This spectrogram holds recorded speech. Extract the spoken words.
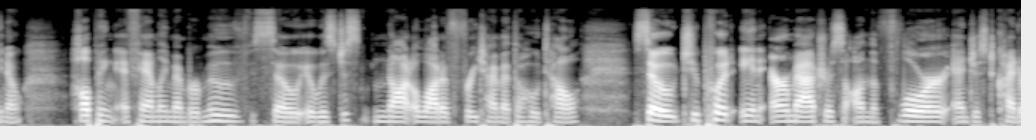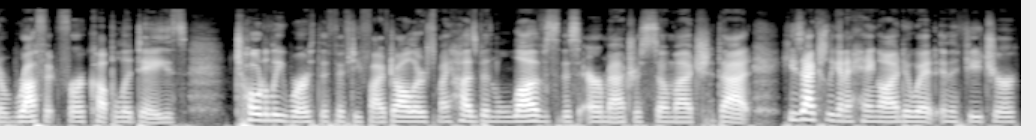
you know, helping a family member move. So it was just not a lot of free time at the hotel. So to put an air mattress on the floor and just kind of rough it for a couple of days totally worth the $55. My husband loves this air mattress so much that he's actually going to hang on to it in the future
